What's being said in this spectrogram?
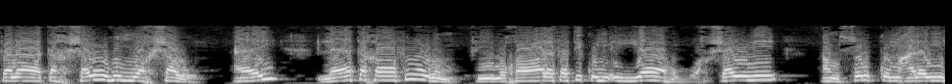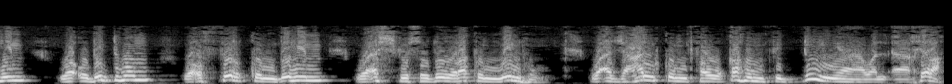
فلا تخشوهم واخشون أي لا تخافوهم في مخالفتكم إياهم واخشوني أنصركم عليهم وأبدهم وأفركم بهم وأشف صدوركم منهم وأجعلكم فوقهم في الدنيا والآخرة.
